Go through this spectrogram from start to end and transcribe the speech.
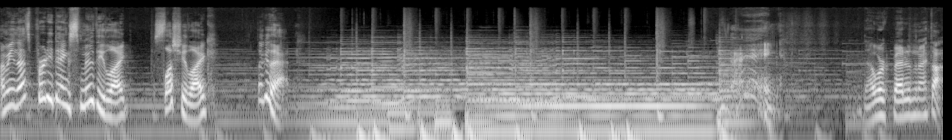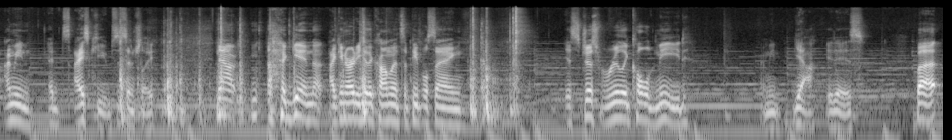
I mean, that's pretty dang smoothie-like slushy like. Look at that. That worked better than I thought. I mean, it's ice cubes, essentially. Now, again, I can already hear the comments of people saying, it's just really cold mead. I mean, yeah, it is. But,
